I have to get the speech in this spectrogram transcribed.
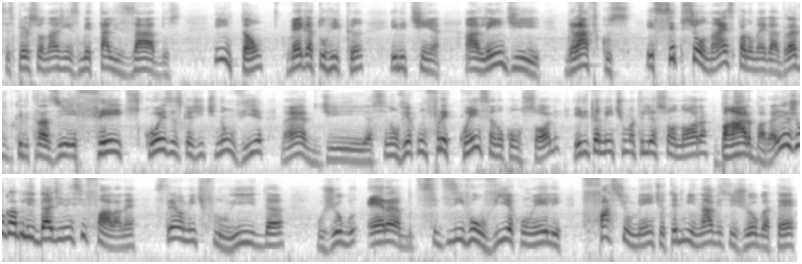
Esses personagens metalizados. Então, Mega Turrican, ele tinha, além de gráficos excepcionais para o Mega Drive, porque ele trazia efeitos, coisas que a gente não via, né, de assim não via com frequência no console. Ele também tinha uma trilha sonora bárbara. E a jogabilidade nem se fala, né? Extremamente fluida. O jogo era se desenvolvia com ele facilmente. Eu terminava esse jogo até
